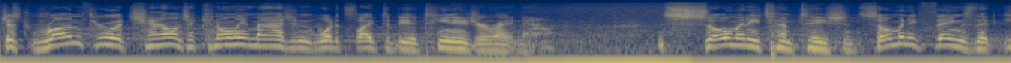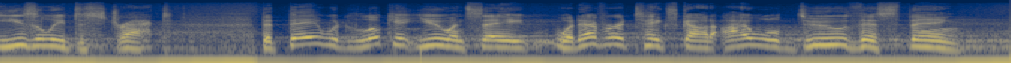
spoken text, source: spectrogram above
just run through a challenge. I can only imagine what it's like to be a teenager right now. So many temptations, so many things that easily distract that they would look at you and say, Whatever it takes, God, I will do this thing.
